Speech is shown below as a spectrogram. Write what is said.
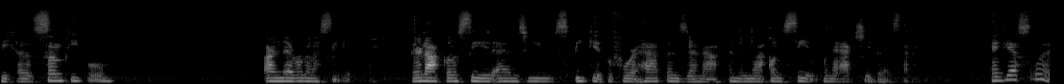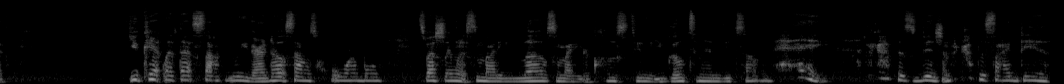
because some people are never to see it. They're not to see it as you speak it before it happens. They're not, and they're not to see it when it actually does happen. And guess what? You can't let that stop you either. I know it sounds horrible, especially when it's somebody you love, somebody you're close to, you go to them you tell them, hey, I got this vision, I got this idea,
